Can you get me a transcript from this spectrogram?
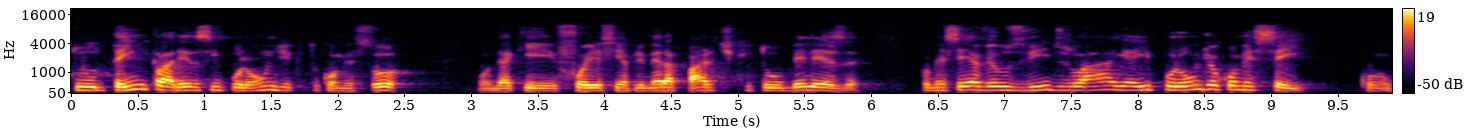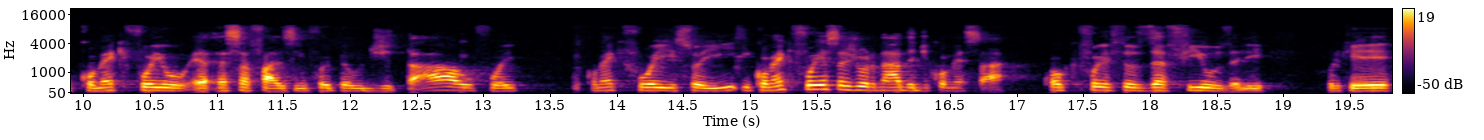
tu tem clareza assim por onde que tu começou? Onde é que foi assim a primeira parte que tu, beleza, comecei a ver os vídeos lá e aí por onde eu comecei? Como é que foi o, essa fase? Assim, foi pelo digital? Foi como é que foi isso aí? E como é que foi essa jornada de começar? Qual que foi os seus desafios ali? Porque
